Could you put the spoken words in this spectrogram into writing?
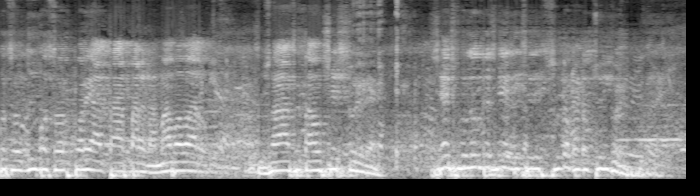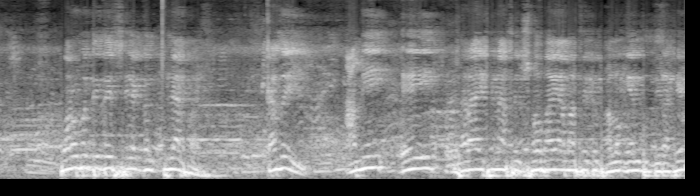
বছর, দুই বছর পরে আর তা পারে না। মা বাবার যা আছে তাও শেষ করে দেয়। শেষ পর্যন্ত সে এদিক সেদিক ছোটোখাটো চুরি করে। পরবর্তীতে সে একদম ক্লিয়ার হয়। কাজেই আমি এই যারা এখানে আছেন, সবাই আমার থেকে ভালো জ্ঞান বুদ্ধি রাখেন।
